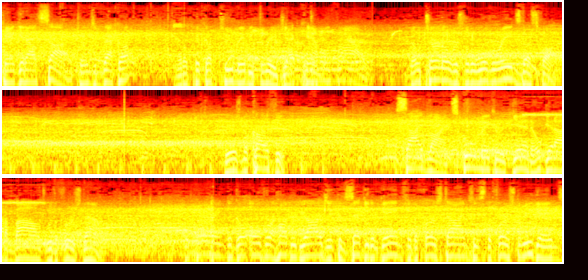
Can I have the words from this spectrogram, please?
Can't get outside. Turns it back up. And he'll pick up two, maybe three. Jack Campbell. No turnovers for the Wolverines thus far. Here's McCarthy. Sideline. Schoonmaker again. He'll get out of bounds with a first down. Preparing to go over 100 yards in consecutive games for the first time since the first three games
